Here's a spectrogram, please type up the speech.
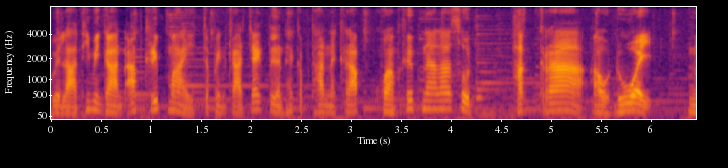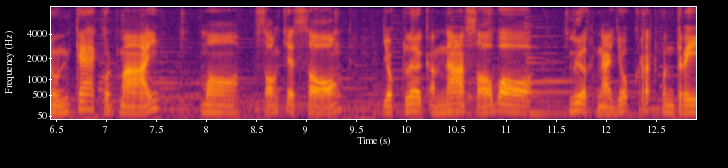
เวลาที่มีการอัพคลิปใหม่จะเป็นการแจ้งเตือนให้กับท่านนะครับ ความคืบหน้าล่าสุด พักกล้าเอาด้วย หนุนแก้กฎหมายม 272 ยกเลิกอำนาจสวเลือกนายกรัฐมนตรี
